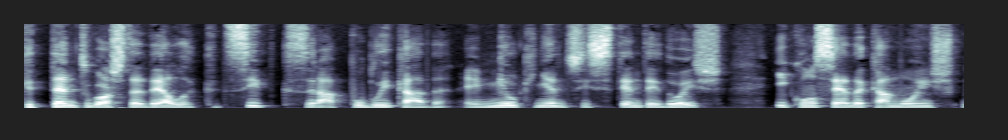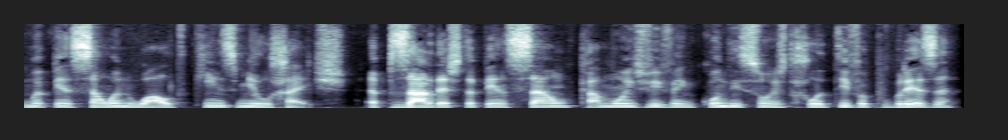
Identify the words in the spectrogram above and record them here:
que tanto gosta dela que decide que será publicada em 1572 e concede a Camões uma pensão anual de 15 mil reis. Apesar desta pensão, Camões vive em condições de relativa pobreza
